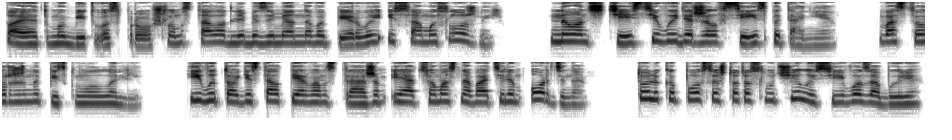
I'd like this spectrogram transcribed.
Поэтому битва с прошлым стала для безымянного первой и самой сложной. Но он с честью выдержал все испытания. Восторженно пискнула Лали. И в итоге стал первым стражем и отцом-основателем Ордена. Только после что-то случилось, и его забыли.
